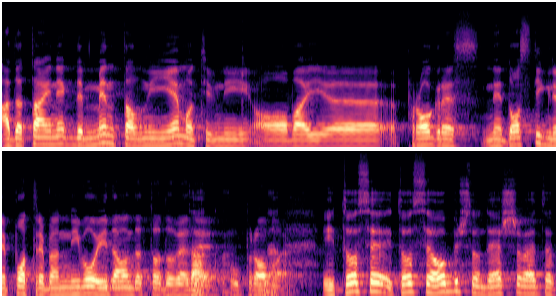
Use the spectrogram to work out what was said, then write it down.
a da taj negde mentalni i emotivni ovaj, e, progres ne dostigne potreban nivo i da onda to dovede Tako u problem. Da. I to se, i to se obično dešava, eto,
